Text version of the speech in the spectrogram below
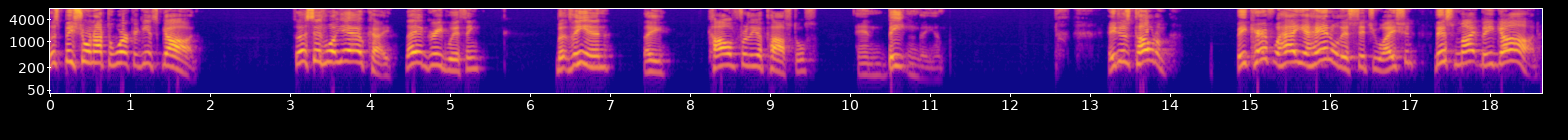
Let's be sure not to work against God. So it says, well, yeah, okay. They agreed with him. But then they called for the apostles and beaten them. He just told them, be careful how you handle this situation. This might be God.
